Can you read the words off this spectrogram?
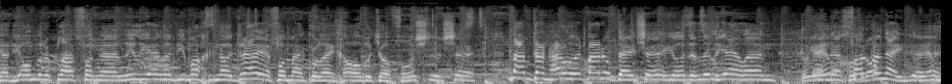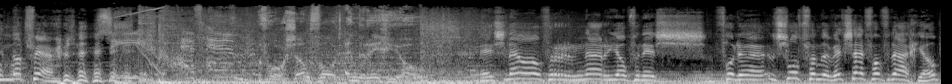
Ja, die andere plaat van eh, Lily Allen, die mag ik nou draaien van mijn collega Albert-Jan Vos. Dus, eh, nou, dan houden we het maar op deze, joh, de Lily Allen. Doe je en, heel eh, goed. Oh nee, not fair. Voor Zandvoort en de regio. en snel over naar Joop van Nes voor de het slot van de wedstrijd van vandaag, Joop.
